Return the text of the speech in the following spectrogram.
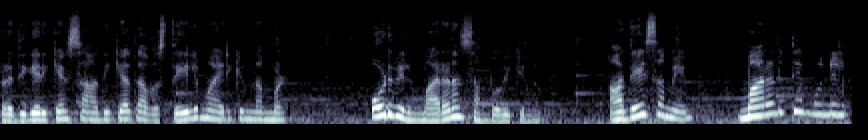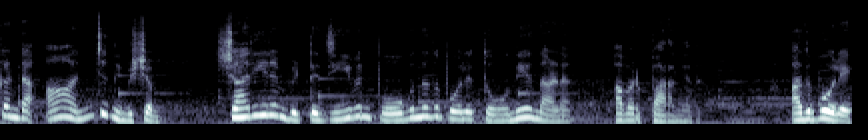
പ്രതികരിക്കാൻ സാധിക്കാത്ത അവസ്ഥയിലുമായിരിക്കും നമ്മൾ. ഒടുവിൽ മരണം സംഭവിക്കുന്നു. അതേസമയം മരണത്തെ മുന്നിൽ കണ്ട ആ അഞ്ച് നിമിഷം ശരീരം വിട്ട് ജീവൻ പോകുന്നത് പോലെ തോന്നിയെന്നാണ് അവർ പറഞ്ഞത്. അതുപോലെ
